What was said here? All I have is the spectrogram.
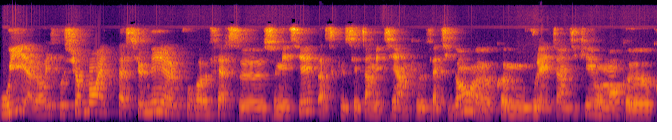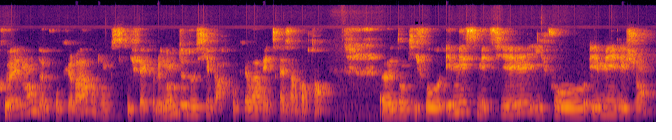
Oui, alors il faut sûrement être passionné euh, pour euh, faire ce, métier parce que c'est un métier un peu fatigant. Euh, comme vous l'a été indiqué, on manque cruellement de procureurs, donc ce qui fait que le nombre de dossiers par procureur est très important. Donc il faut aimer ce métier, il faut aimer les gens.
